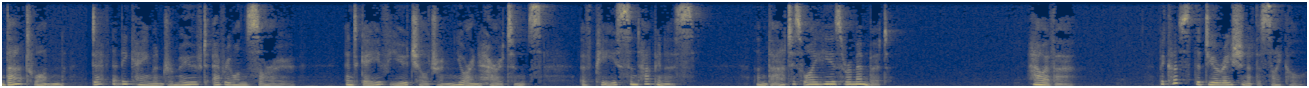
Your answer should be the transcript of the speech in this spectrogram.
That one definitely came and removed everyone's sorrow and gave you children your inheritance of peace and happiness, and that is why he is remembered. However, because the duration of the cycle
